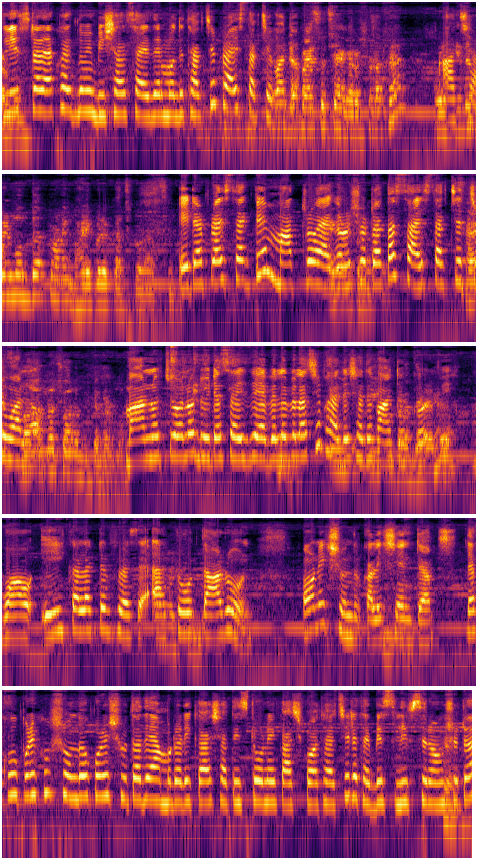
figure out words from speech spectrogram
স্লিভসটা দেখো একদমই বিশাল সাইজের মধ্যে থাকছে প্রাইস থাকছে কত? এটা প্রাইস হচ্ছে 1100 টাকা। আচ্ছা। এটার প্রাইস থাকবে মাত্র এগারোশো টাকা। সাইজ থাকছে চুয়ান্ন। 52 চুয়ান্ন বান্ন চুয়ান্ন দুইটা সাইজে অ্যাভেলেবেল আছে ভাইদের সাথে কন্ট্যাক্ট করবে। ওয়াও এই কালারটার এত। দারুণ। অনেক সুন্দর কালেকশনটা দেখো উপরে খুব সুন্দর করে সুতা দিয়ে এমব্রয়ডারি কাজ সাথে স্টোনের কাজ করা আছে এটা থাকবে স্লিভস এর অংশটা।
